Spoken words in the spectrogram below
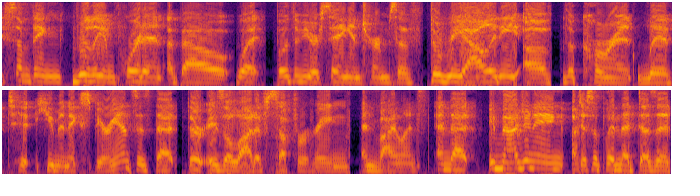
something really important about what both of you are saying in terms of the reality of the current lived human experience is that there is a lot of suffering and violence, and that imagining a discipline that doesn't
